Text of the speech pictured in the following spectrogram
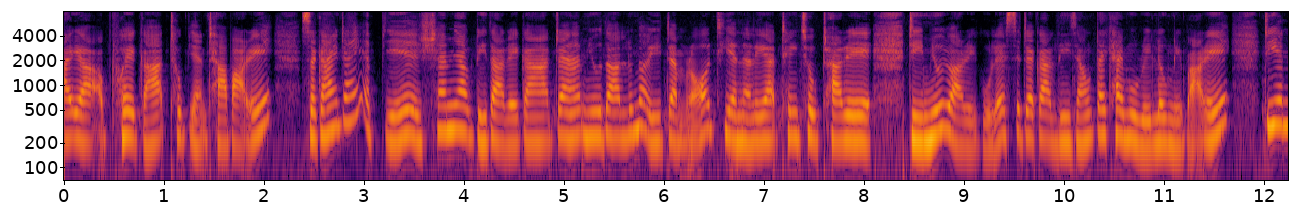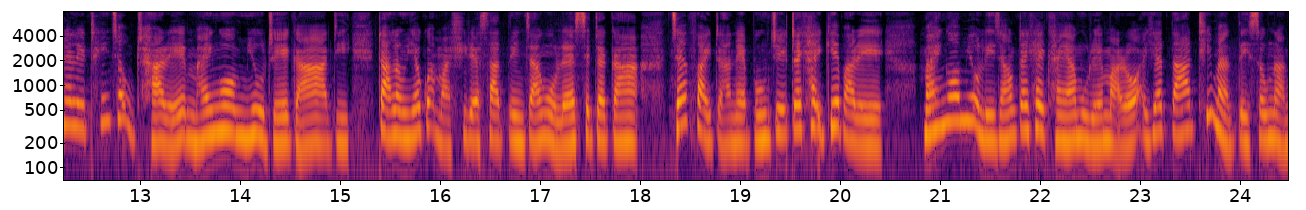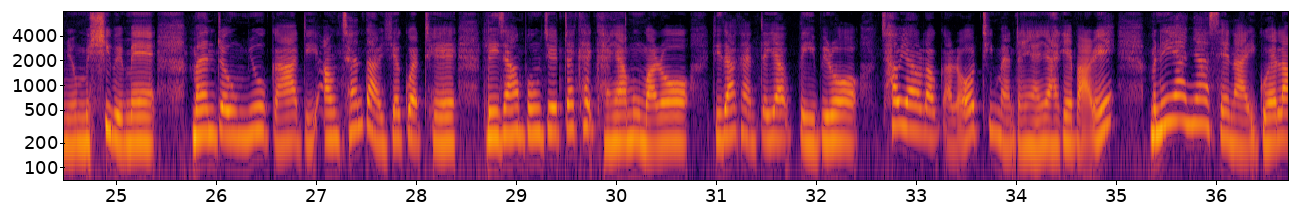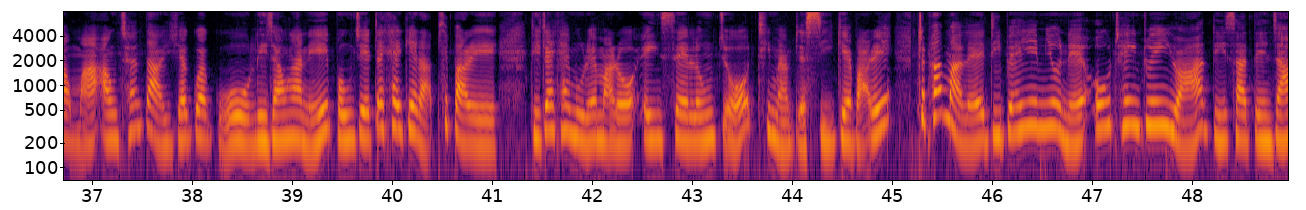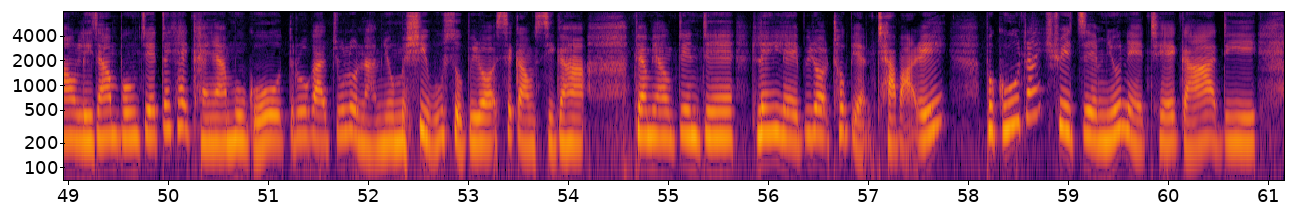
IR အဖွဲ့ကထုတ်ပြန်ထားပါတယ်။စကိုင်းတိုင်းအပြင်ရှမ်းမြောက်ဒေသတွေကတန်မျိုးသားလူမျိုးရေးတပ်မတော် TNL ကထိန်းချုပ်ထားတဲ့ဒီမြို့ရွာတွေကိုလည်းစစ်တပ်ကလေကြောင်းတိုက်ခိုက်မှုတွေလုပ်နေပါတယ်။ TNL ထိန်းချုပ်ထားတဲ့မိုင်းငေါမြို့တဲကဒီတာလုံရက်ကွက်မှာရှိတဲ့စာတင်ကျောင်းကိုလည်းစစ်တပ်က Jet Fighter နဲ့ဘုံကျဲတိုက်ခိုက်ခဲ့ပါတယ်။မိုင်းငေါမြို့လေကြောင်းတိုက်ခိုက်ခံရမှုထဲမှာတော့အယက်သားထိမှန်သိဆုံးတာမျိုးမရှိပေမဲ့မန်တုံမြို့ကဒီအောင်ချမ်းသာရက်ကွက်ထဲလေကြောင်းပုံကျဲတိုက်ခိုက်ခံရမှုမှာတော့ဒေသခံတယောက်သေပြီးတော့6ယောက်လောက်ကတော့ထိမှန်ဒဏ်ရာရခဲ့ပါတယ်။မနေ့ကည10နာရီခွဲလောက်မှာအောင်ချမ်းသာရက်ကွက်ကိုလေကြောင်းကနေပုံကျဲတိုက်ခိုက်ခဲ့တာဖြစ်ပါတယ်။ဒီတိုက်ခိုက်မှုထဲမှာတော့အိမ်ဆယ်လုံးကျော်ထိမှန်ပျက်စီးခဲ့ပါတယ်။တစ်ဖက်မှာလည်းဒီပဲရင်မြို့နယ်အိုးထိန်တွင်းရွာဒီစာတင်ကျောင်းလေကြောင်းပုံကျဲတိုက်ခိုက်ခံရမှုကိုသူတို့ကကျူးလွန်တာမျိုးမရှိဘူးဆိုပြီးတော့စစ်ကောင်စီကပြောင်ပြောင်တင်းတင်းလိမ့်လေပြီးတော့ထုတ်ပြန်ထားပါတယ်။ပဲခူးတိုင်းရွှေကျင်မြို့နယ်ထဲကဒီ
